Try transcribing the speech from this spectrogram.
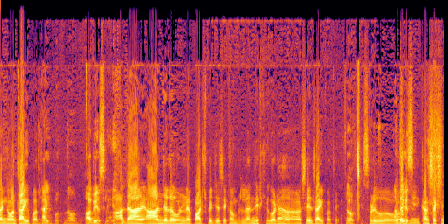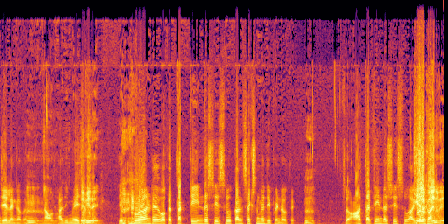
రంగం అంతా ఆగిపోద్ది. ఆగిపోతుంది అవును ఆబ్వియస్లీ దాని అందులో ఉండే పార్టిసిపేట్ చేసే కంపెనీలు అన్నిటికీ కూడా సేల్స్ ఆగిపోతాయి. ఇప్పుడు. కన్స్ట్రక్షన్ చేయలేం కదా. అది మేజర్. ఎక్కువ అంటే ఒక థర్టీ ఇండస్ట్రీస్ కన్స్ట్రక్షన్ మీద డిపెండ్ అవుతాయి. సో ఆ థర్టీ ఇండస్ట్రీస్ కీలకమైనవి.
